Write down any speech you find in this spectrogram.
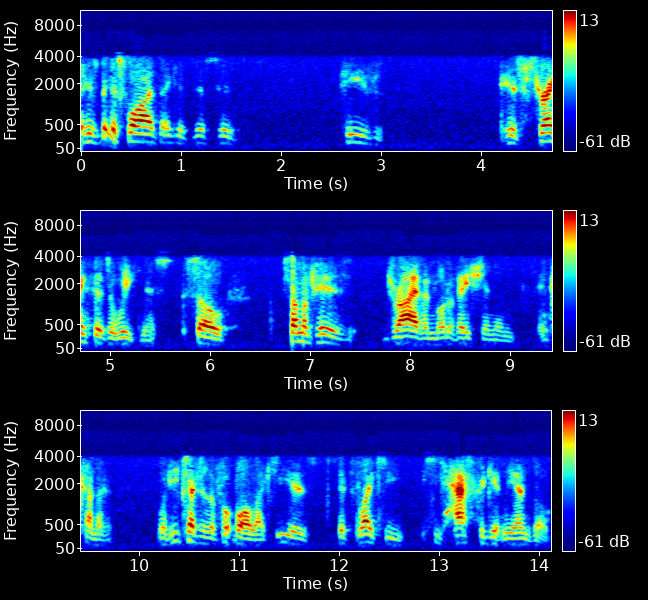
his biggest flaw, I think, is just his he's his strength is a weakness. So some of his drive and motivation and, and kind of when he catches a football, like he is, it's like he he has to get in the end zone,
